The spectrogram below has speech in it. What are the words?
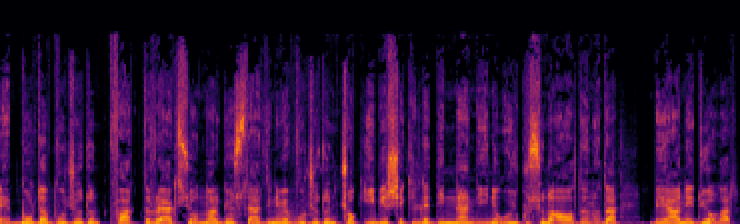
e, burada vücudun farklı reaksiyonlar gösterdiğini ve vücudun çok iyi bir şekilde dinlendiğini, uykusunu aldığını da beyan ediyorlar.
